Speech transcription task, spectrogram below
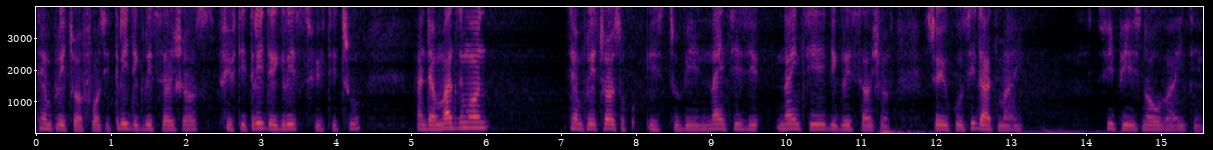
temperature 43 degrees Celsius 53 degrees 52 and the maximum temperature is to be 90, 90 degrees Celsius. So you could see that my CPU is not overheating.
